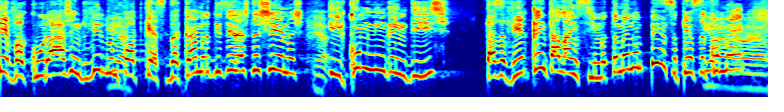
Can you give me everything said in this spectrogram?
teve a coragem de vir num Yeah. podcast da Câmara dizer estas cenas. Yeah. E como ninguém diz, estás a ver, quem está lá em cima também não pensa. Pensa Yeah. como é.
